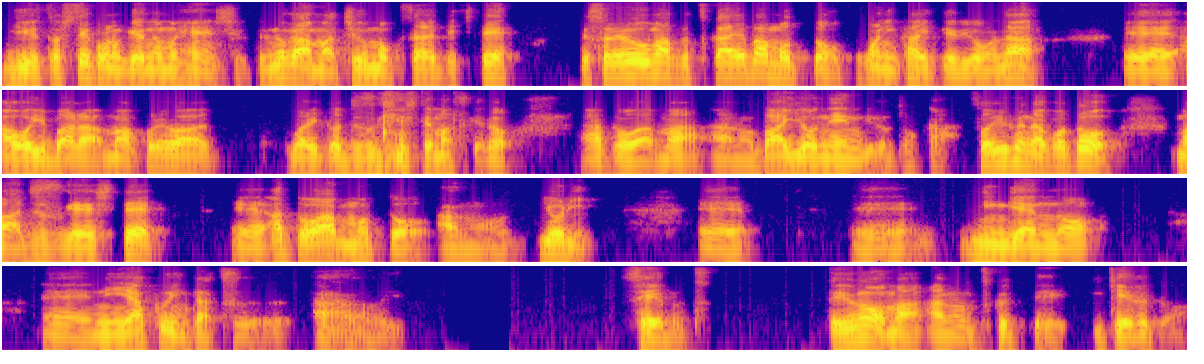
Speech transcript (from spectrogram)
技術としてこのゲノム編集というのがま注目されてきて、でそれをうまく使えばもっとここに書いてるような、えー、青いバラ、まあこれは割と実現してますけど、あとはまああのバイオ燃料とか、そういうふうなことをまあ実現して、えー、あとはもっとあのより、えーえー、人間の、えー、に役に立つあの生物っていうのをまああの作っていけると。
